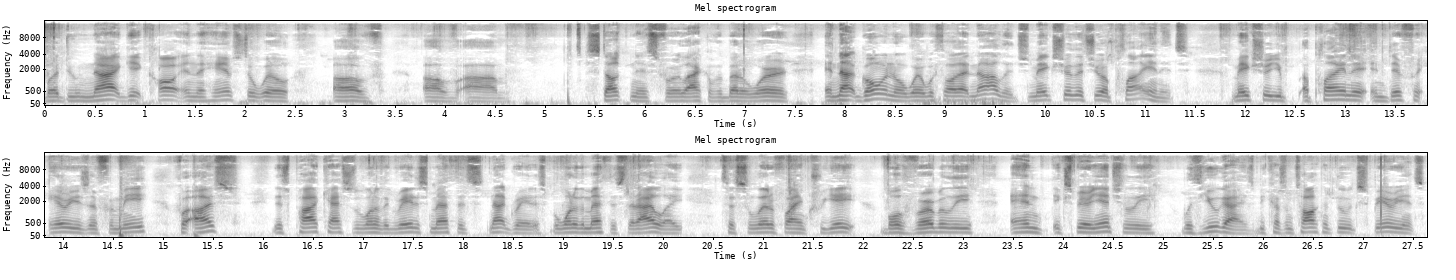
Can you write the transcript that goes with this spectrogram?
but do not get caught in the hamster wheel of of um, stuckness, for lack of a better word, and not going nowhere with all that knowledge. Make sure that you're applying it. Make sure you're applying it in different areas. And for me, for us, this podcast is one of the greatest methods, not greatest, but one of the methods that I like to solidify and create both verbally and experientially with you guys because I'm talking through experience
